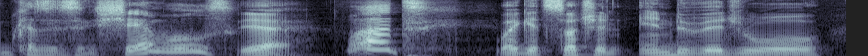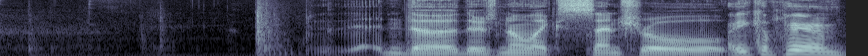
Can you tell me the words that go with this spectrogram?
because it's in shambles. yeah, What? like it's such an individual. The there's no like central. Are you comparing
